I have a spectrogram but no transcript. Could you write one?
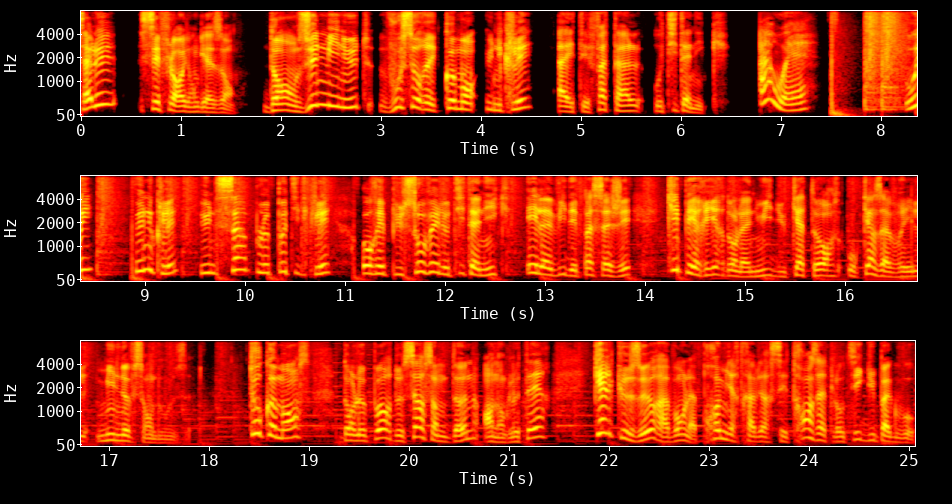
Salut, c'est Florian Gazan. Dans une minute, vous saurez comment une clé a été fatale au Titanic. Ah ouais? Oui, une clé, une simple petite clé, aurait pu sauver le Titanic et la vie des passagers qui périrent dans la nuit du 14 au 15 avril 1912. Tout commence dans le port de Southampton, en Angleterre, quelques heures avant la première traversée transatlantique du paquebot.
